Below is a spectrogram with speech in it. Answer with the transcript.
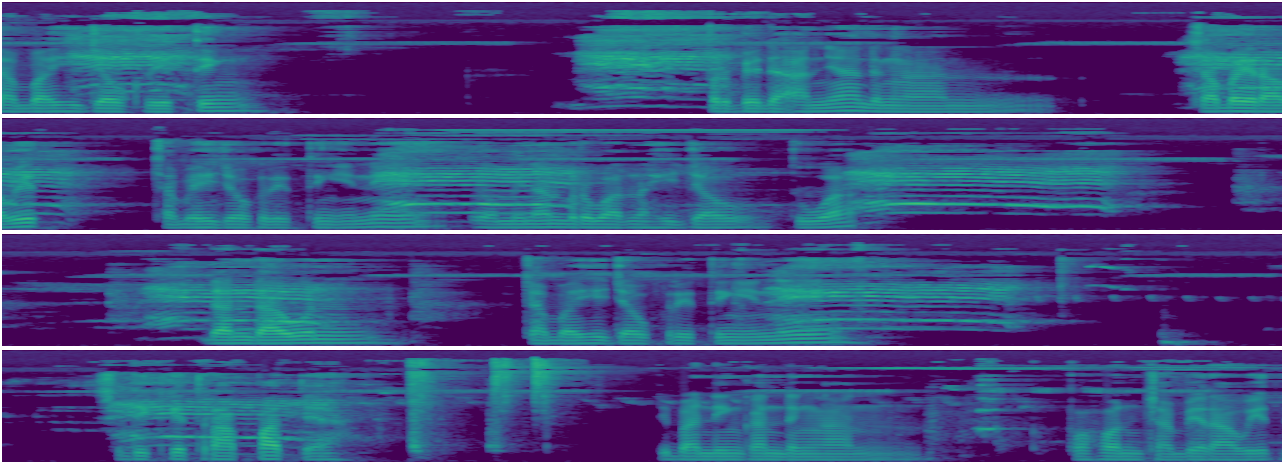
cabai hijau keriting. Perbedaannya dengan cabai rawit. Cabai hijau keriting ini dominan berwarna hijau tua. Dan daun cabai hijau keriting ini sedikit rapat ya dibandingkan dengan pohon cabai rawit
